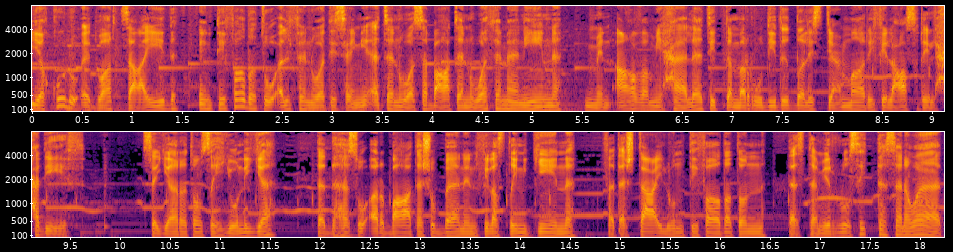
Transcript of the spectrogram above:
يقول إدوارد سعيد انتفاضة 1987 من أعظم حالات التمرد ضد الاستعمار في العصر الحديث. سيارة صهيونية تدهس أربعة شبان فلسطينيين فتشتعل انتفاضة تستمر ست سنوات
